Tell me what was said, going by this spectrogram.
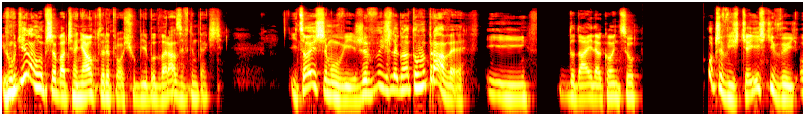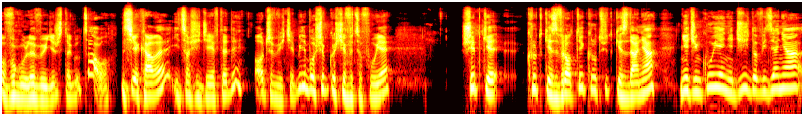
I udziela mu przebaczenia, o które prosił Bilbo dwa razy w tym tekście. I co jeszcze mówi? Że wyśle go na tą wyprawę. I dodaje na końcu. Oczywiście, jeśli wyjść, o w ogóle wyjdziesz z tego cało. Ciekawe. I co się dzieje wtedy? Oczywiście, Bilbo szybko się wycofuje. Szybkie, krótkie zwroty, krótkie zdania. Nie dziękuję, nie dziś, do widzenia.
